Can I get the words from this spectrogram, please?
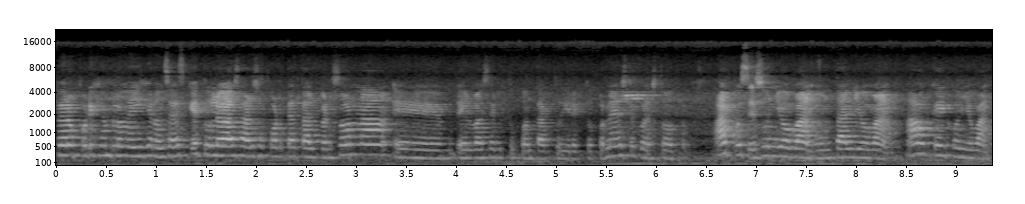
pero por ejemplo me dijeron, ¿sabes qué? Tú le vas a dar soporte a tal persona, eh, él va a ser tu contacto directo con este, con esto otro. Ah, pues es un Giovanni, un tal Giovanni. Ah, ok, con Giovanni.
